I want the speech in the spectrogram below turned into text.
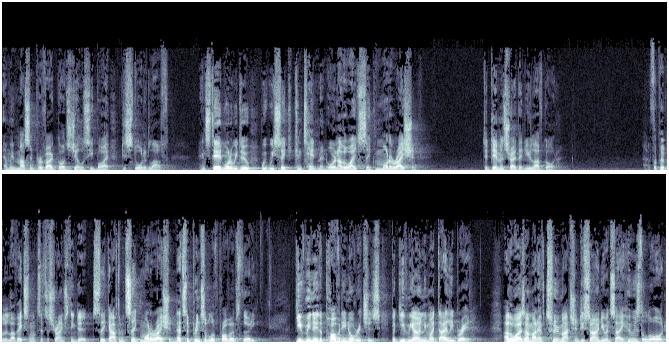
And we mustn't provoke God's jealousy by distorted love. Instead, what do we do? We, we seek contentment, or in another way, seek moderation to demonstrate that you love God. Uh, for people who love excellence, that's a strange thing to seek after, but seek moderation. That's the principle of Proverbs 30. Give me neither poverty nor riches, but give me only my daily bread. Otherwise, I might have too much and disown you and say, Who is the Lord?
